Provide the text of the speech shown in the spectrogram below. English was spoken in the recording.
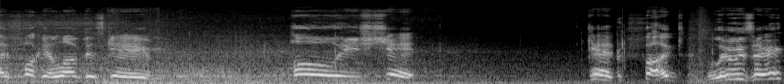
I fucking love this game. Holy shit. Get fucked, loser.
